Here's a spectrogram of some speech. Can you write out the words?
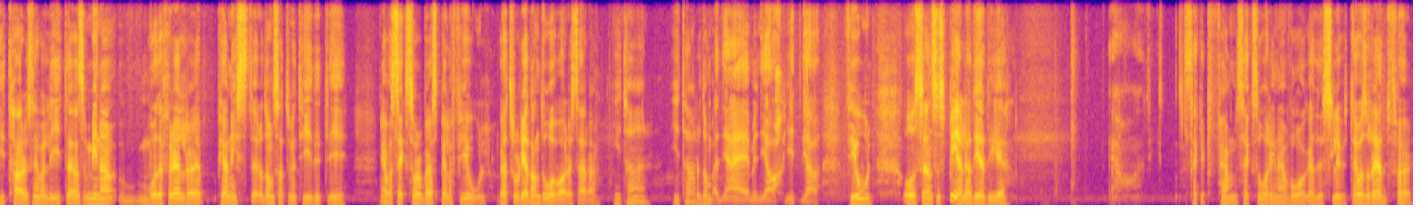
gitarr sedan jag var liten. Alltså mina båda föräldrar är pianister och de satte mig tidigt i, när jag var sex år och började spela fiol. Och jag tror redan då var det så här, gitarr, gitarr. Och de bara, nej men ja, ja, fiol. Och sen så spelade jag det ja, säkert fem, sex år innan jag vågade sluta. Jag var så rädd för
